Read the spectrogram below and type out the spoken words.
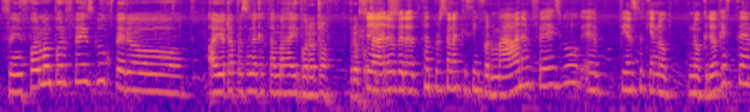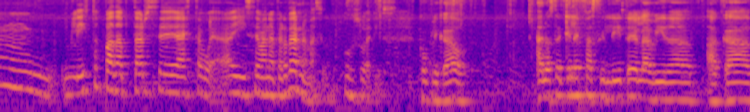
se informan por Facebook, pero hay otras personas que están más ahí por otros propósitos. Claro, pero estas personas que se informaban en Facebook, eh, pienso que no, no creo que estén listos para adaptarse a esta weá y se van a perder nomás usuarios. Complicado. A no ser que les facilite la vida acá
